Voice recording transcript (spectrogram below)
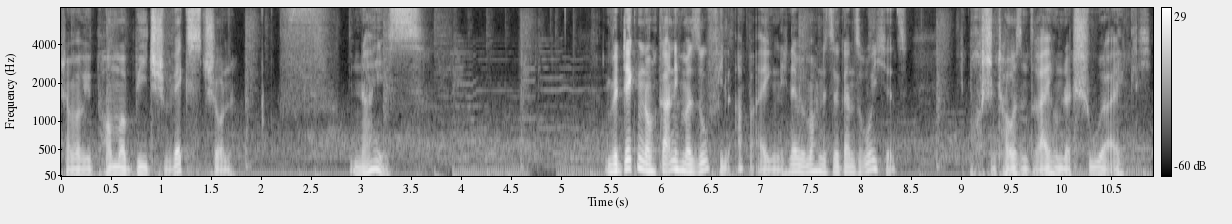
Schau mal, wie Palmer Beach wächst schon. Nice. Und wir decken noch gar nicht mal so viel ab eigentlich, ne? Wir machen das ja ganz ruhig jetzt. Ich brauche schon 1300 Schuhe eigentlich.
